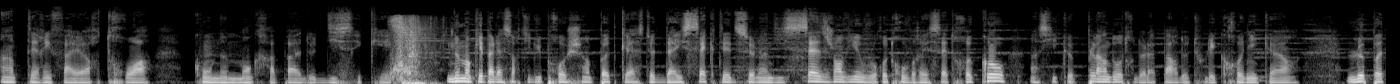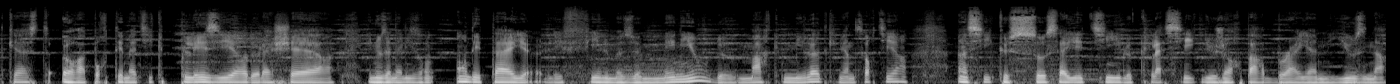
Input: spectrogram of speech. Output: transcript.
un Terrifier 3 qu'on ne manquera pas de disséquer. Ne manquez pas la sortie du prochain podcast Dissected ce lundi 16 janvier où vous retrouverez cette reco ainsi que plein d'autres de la part de tous les chroniqueurs. Le podcast aura pour thématique plaisir de la chair et nous analyserons en détail les films The Menu de Mark Millard qui vient de sortir ainsi que Society, le classique du genre par Brian Usna.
